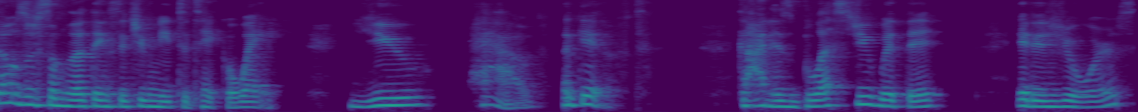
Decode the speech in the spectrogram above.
Those are some of the things that you need to take away. You have a gift. God has blessed you with it. It is yours.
